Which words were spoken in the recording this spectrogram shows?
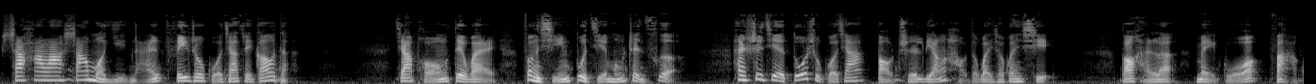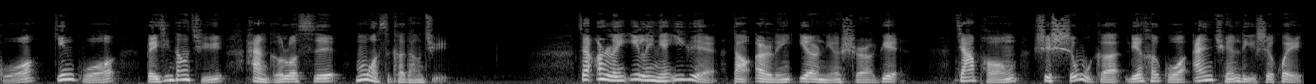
撒哈拉沙漠以南非洲国家最高的。加蓬对外奉行不结盟政策，和世界多数国家保持良好的外交关系，包含了美国、法国、英国、北京当局和俄罗斯莫斯科当局。在二零一零年一月到二零一二年十二月，加蓬是十五个联合国安全理事会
